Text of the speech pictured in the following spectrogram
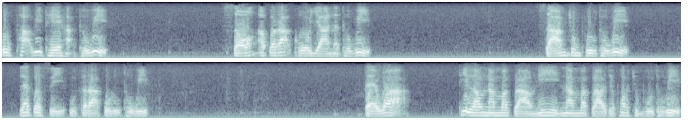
อุปวิเทหทวีปสองอปรโคยานทวีปสามชมพูทวีป และก็สี่อุตรกุลุทวีป แต่ว่าที่เรานำมากล่าวนี้นำมากล่าวเฉพาะชมพูทวีป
